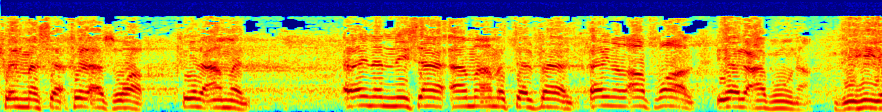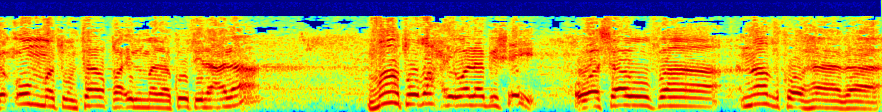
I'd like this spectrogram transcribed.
في المساء في الأسواق في العمل. أين النساء أمام التلفاز؟ أين الأطفال يلعبون؟ ذي هي أمة تلقى الملكوت الأعلى؟ ما تضحي ولا بشيء. وسوف نذكر هذا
